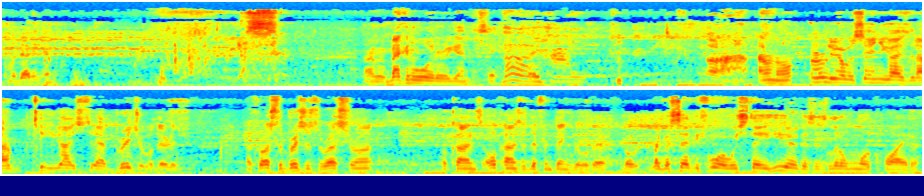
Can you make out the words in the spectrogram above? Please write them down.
Come on, daddy again. Yes. All right, we're back in the water again. Say hi. Hi. Uh, I don't know. Earlier I was saying you guys that I'll take you guys to that bridge over there. Across the bridge is the restaurant. All kinds, all kinds of different things over there. But like I said before, we stay here because it's a little more quieter.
